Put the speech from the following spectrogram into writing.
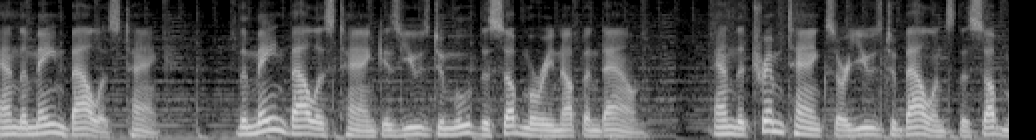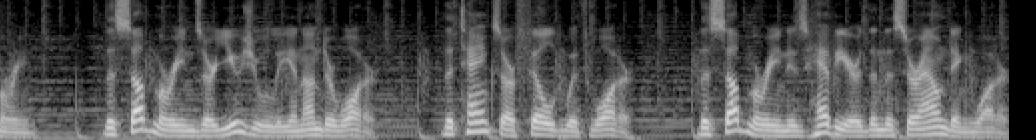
and the main ballast tank. The main ballast tank is used to move the submarine up and down, and the trim tanks are used to balance the submarine. The submarines are usually in underwater. The tanks are filled with water. The submarine is heavier than the surrounding water.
